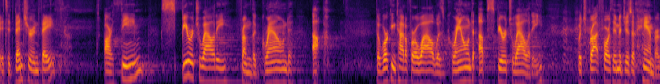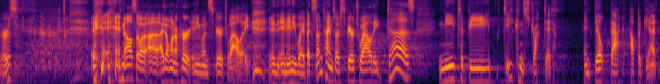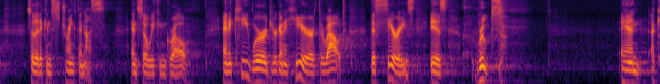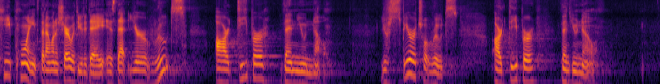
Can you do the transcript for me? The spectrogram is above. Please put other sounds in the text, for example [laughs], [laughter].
It's Adventure in Faith. Our theme, Spirituality from the Ground Up. The working title for a while was Ground Up Spirituality, which brought forth images of hamburgers. [laughs] and also, uh, I don't want to hurt anyone's spirituality in, in any way, but sometimes our spirituality does need to be deconstructed and built back up again so that it can strengthen us and so we can grow. And a key word you're going to hear throughout this series is roots. And a key point that I want to share with you today is that your roots are deeper than you know. Your spiritual roots are deeper than you know.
